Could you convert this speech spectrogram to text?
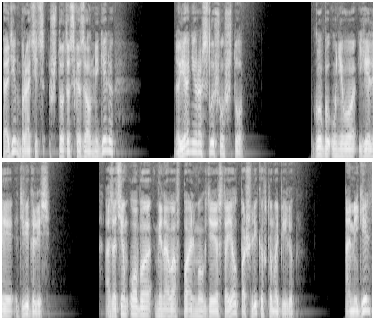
Один братец что-то сказал Мигелю, но я не расслышал, что. Губы у него еле двигались, а затем оба, миновав пальму, где я стоял, пошли к автомобилю. А Мигель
